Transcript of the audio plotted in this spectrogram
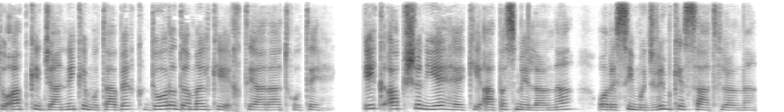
تو آپ کے جاننے کے مطابق دو رد عمل کے اختیارات ہوتے ہیں۔ ایک آپشن یہ ہے کہ آپس میں لڑنا اور اسی مجرم کے ساتھ لڑنا۔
